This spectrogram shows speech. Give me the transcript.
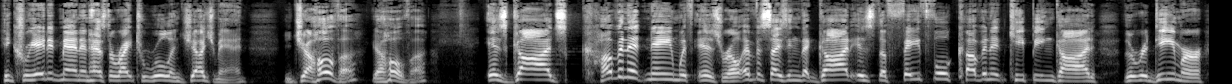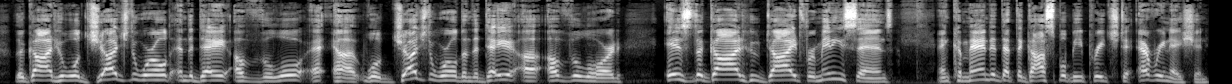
He created man and has the right to rule and judge man. Jehovah, Jehovah, is God's covenant name with Israel, emphasizing that God is the faithful covenant keeping God, the Redeemer, the God who will judge the world and the day of the Lord, uh, will judge the world and the day uh, of the Lord is the God who died for many sins and commanded that the gospel be preached to every nation.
